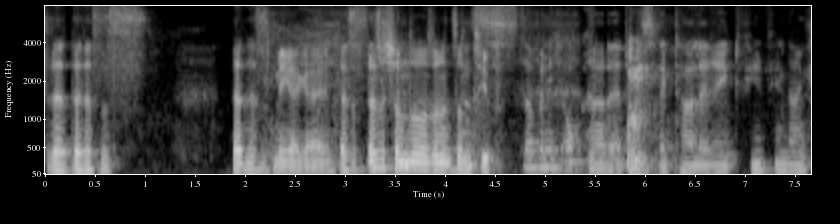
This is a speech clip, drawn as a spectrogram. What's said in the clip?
das, das ist das, das ist mega geil. Das ist, das ist schon so, so, ein- so ein das, Typ. Da bin ich auch gerade etwas rektal erregt. Vielen, vielen Dank.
